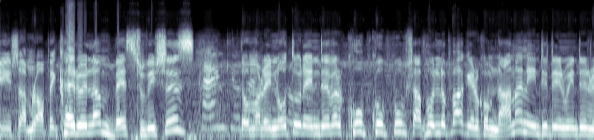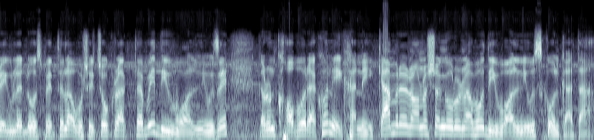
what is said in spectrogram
বেশ আমরা অপেক্ষায় রইলাম বেস্ট উইশেস তোমার এই নতুন এন্ডেভার খুব খুব খুব সাফল্য পাক। এরকম নানান এন্টারটেনমেন্টের রেগুলার ডোজ পেতে হলে অবশ্যই চোখ রাখতে হবে দি ওয়াল নিউজে কারণ খবর এখন এখানেই। ক্যামেরার রনের সঙ্গে Arunava the wall news Kolkata.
